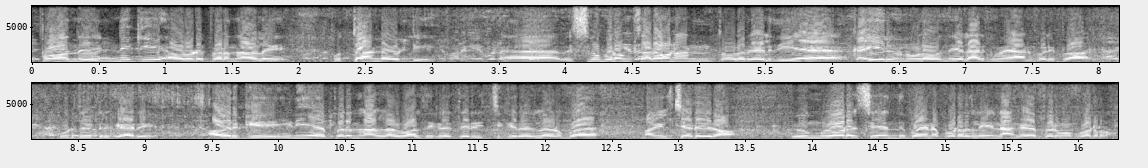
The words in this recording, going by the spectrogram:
இப்போ வந்து இன்னைக்கு அவருடைய பிறந்தநாள் புத்தாண்டை ஒட்டி விஷ்ணுபுரம் சரவணன் தோழர் எழுதிய கயிறு நூலை வந்து எல்லாருக்குமே அன்பளிப்பாக கொடுத்துட்டு இருக்காரு அவருக்கு இனிய பிறந்தநாள் நல்வாழ்த்துக்களை தெரிவிச்சுக்கிறதுல ரொம்ப மகிழ்ச்சி அடைகிறோம். இவங்களோட சேர்ந்து பயணப்படுறதுலையும் நாங்கள் பெருமைப்படுறோம்.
